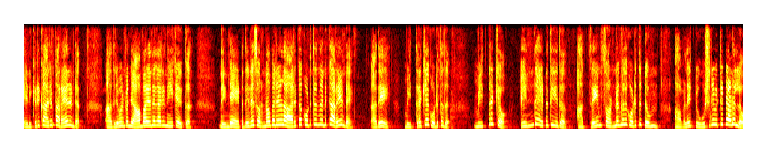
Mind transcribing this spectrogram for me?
എനിക്കൊരു കാര്യം പറയാനുണ്ട്. അതിനു മുൻപ് ഞാൻ പറയുന്ന കാര്യം നീ കേൾക്ക് നിന്റെ ഏട്ടത്തിയുടെ സ്വർണാഭരണങ്ങൾ ആർക്കാ കൊടുത്തതെന്ന് എനിക്ക് അറിയണ്ടേ അതെ മിത്രയ്ക്കാ കൊടുത്തത്. മിത്രയ്ക്കോ? എന്താ ഏട്ടത്തി ഇത്? അത്രയും സ്വർണങ്ങൾ കൊടുത്തിട്ടും അവളെ ട്യൂഷന് വിട്ടിട്ടാണല്ലോ.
